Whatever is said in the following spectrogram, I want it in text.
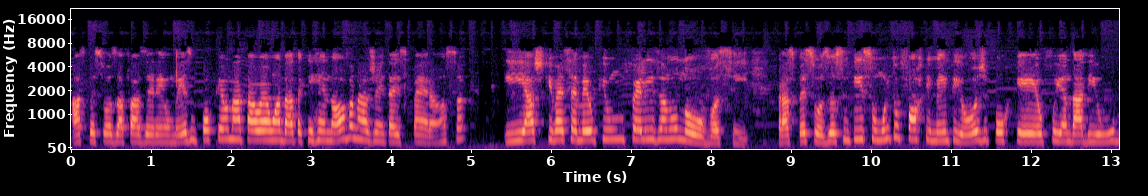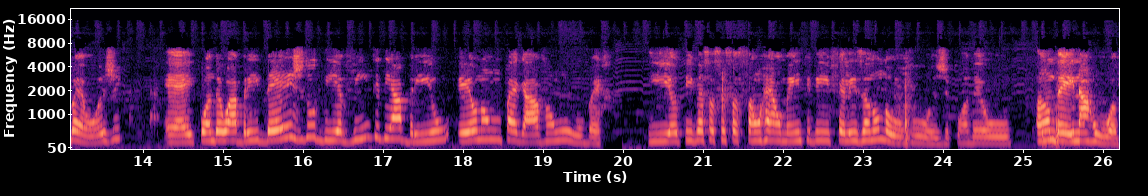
as pessoas a fazerem o mesmo, porque o Natal é uma data que renova na gente a esperança. E acho que vai ser meio que um feliz ano novo, assim para as pessoas. Eu senti isso muito fortemente hoje, porque eu fui andar de Uber hoje, é, e quando eu abri, desde o dia 20 de abril, eu não pegava um Uber. E eu tive essa sensação realmente de feliz ano novo hoje, quando eu andei na rua.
